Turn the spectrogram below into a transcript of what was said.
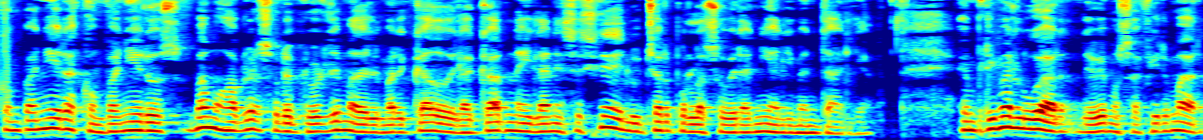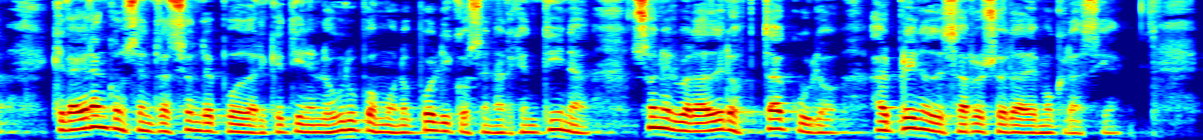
Compañeras, compañeros, vamos a hablar sobre el problema del mercado de la carne y la necesidad de luchar por la soberanía alimentaria. En primer lugar, debemos afirmar que la gran concentración de poder que tienen los grupos monopólicos en Argentina son el verdadero obstáculo al pleno desarrollo de la democracia.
